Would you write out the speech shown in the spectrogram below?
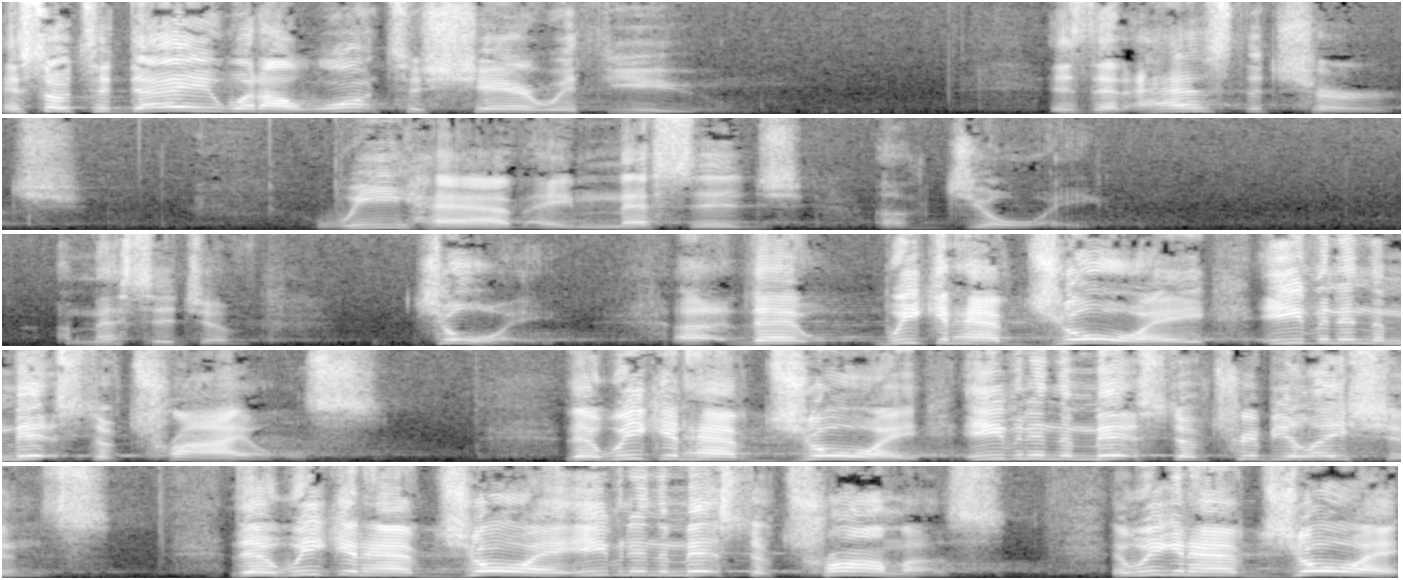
And so today, what I want to share with you is that as the church, we have a message of joy. A message of joy. Uh, that we can have joy even in the midst of trials. That we can have joy even in the midst of tribulations. That we can have joy even in the midst of traumas. That we can have joy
